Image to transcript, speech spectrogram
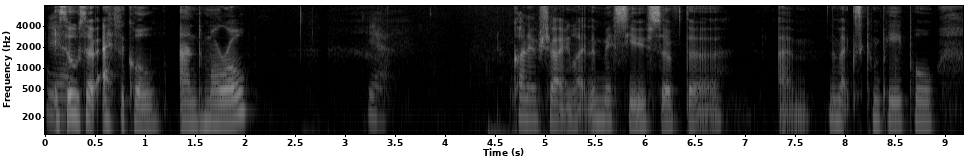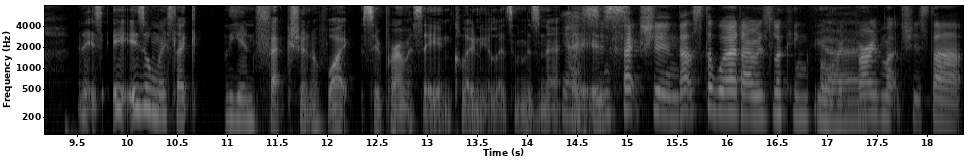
It's also ethical and moral. yeah, kind of showing like the misuse of the um the Mexican people and it's it is almost like the infection of white supremacy and colonialism isn't it Yes, it is infection. That's the word I was looking for. Yeah. It very much is that.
